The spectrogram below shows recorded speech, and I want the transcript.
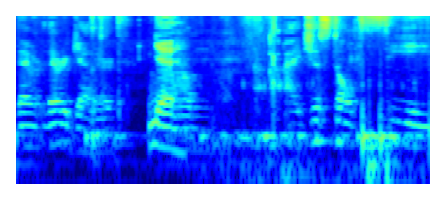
They're they're together. Yeah. Um, I just don't see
